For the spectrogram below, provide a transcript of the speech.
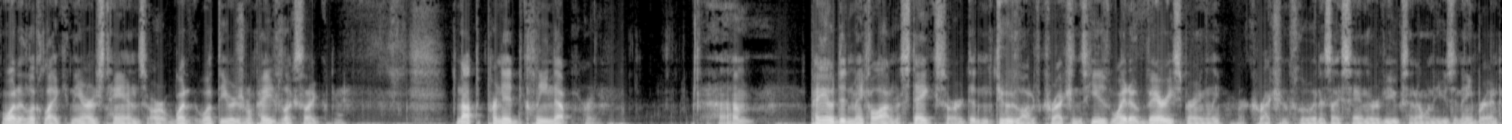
what it looked like in the artist's hands, or what what the original page looks like, not the printed, cleaned up. Um, Peyo didn't make a lot of mistakes or didn't do a lot of corrections. He used whiteout very sparingly, or correction fluid, as I say in the review, because I don't want to use a name brand.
